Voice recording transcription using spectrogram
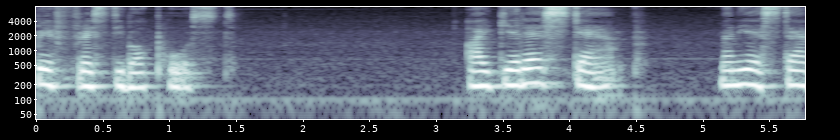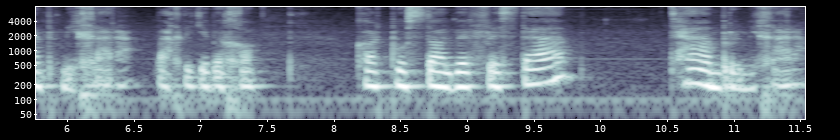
بفرستی با پست. I get a stamp. من یه استمپ می‌خرم وقتی که بخوام کارت پستال بفرستم تمبر می‌خرم.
